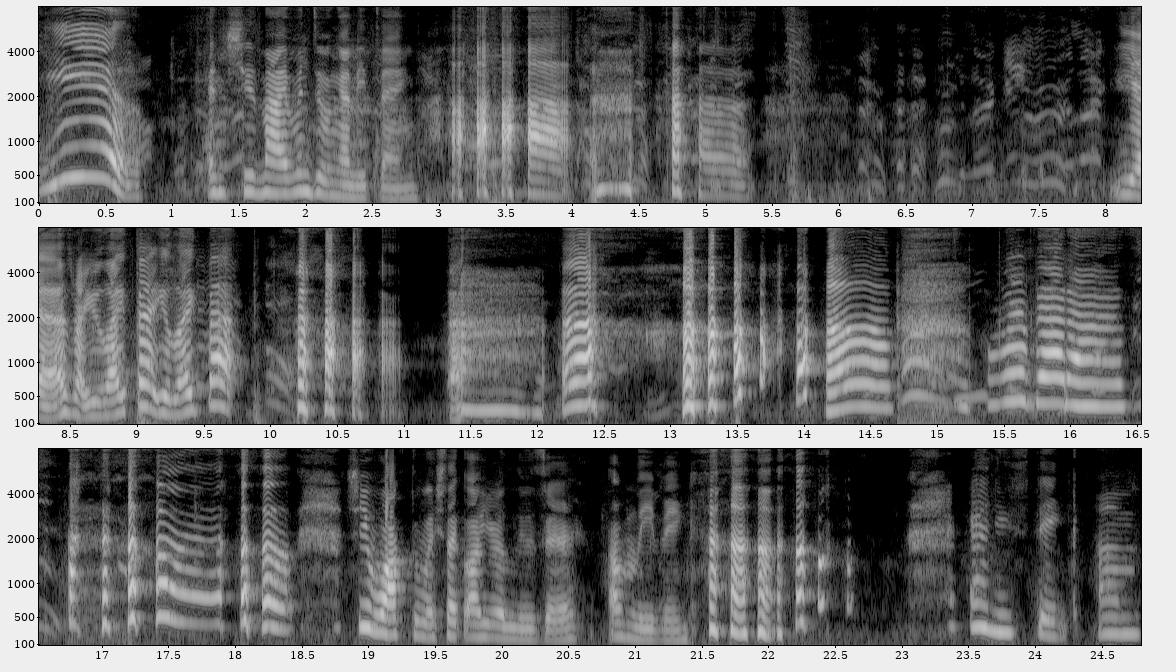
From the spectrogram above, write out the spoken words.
Yeah! And she's not even doing anything. Yeah, that's right. You like that? You like that? We're badass. she walked away. She's like, "Oh, you're a loser. I'm leaving." and you stink. Um.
